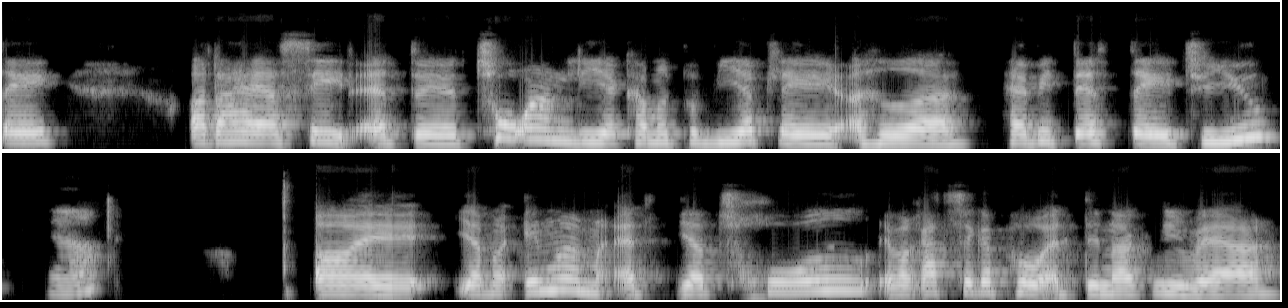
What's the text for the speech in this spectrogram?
Day. Og der har jeg set, at øh, toeren lige er kommet på Viaplay og hedder Happy Death Day to You. ja, og øh, jeg må indrømme, at jeg troede, jeg var ret sikker på, at det nok ville være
